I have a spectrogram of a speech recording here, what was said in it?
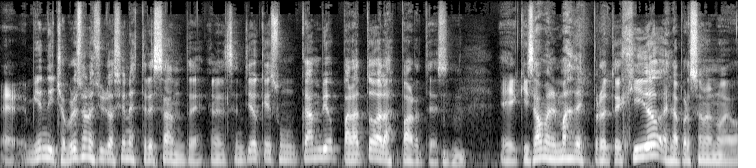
eh, bien dicho, pero es una situación estresante, en el sentido que es un cambio para todas las partes. Eh, quizás el más desprotegido es la persona nueva.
